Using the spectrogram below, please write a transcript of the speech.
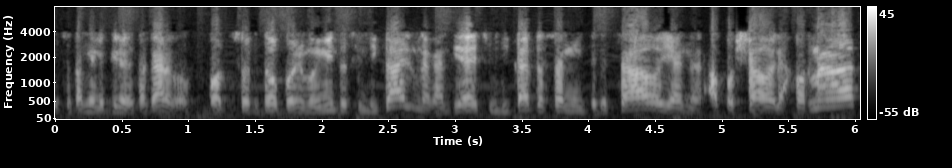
eso también lo quiero destacar, sobre todo por el movimiento sindical, una cantidad de sindicatos han interesado y han apoyado las jornadas.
